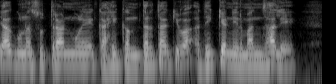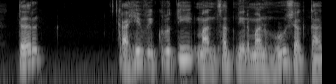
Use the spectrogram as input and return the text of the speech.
या गुणसूत्रांमुळे काही कमतरता किंवा अधिक्य निर्माण झाले तर काही विकृती माणसात निर्माण होऊ शकतात.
